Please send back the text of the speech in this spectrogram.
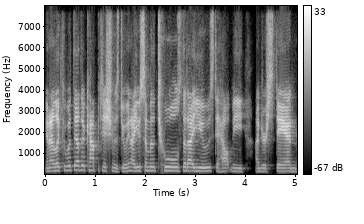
and I looked at what the other competition was doing. I used some of the tools that I use to help me understand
